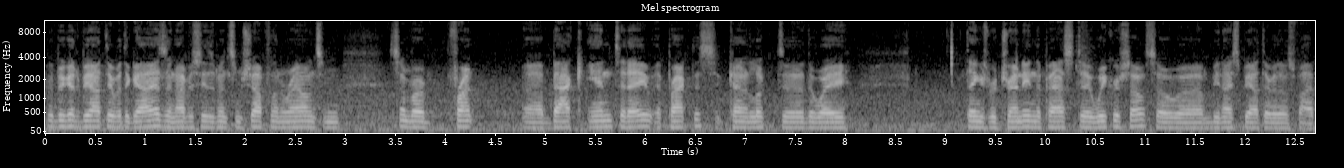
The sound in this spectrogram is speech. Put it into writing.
it'd be good to be out there with the guys. And obviously, there's been some shuffling around, some some of our front uh, back in today at practice. It kind of looked uh, the way things were trending the past uh, week or so. So uh, it'd be nice to be out there with those five.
